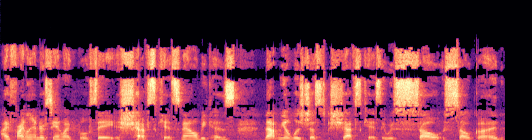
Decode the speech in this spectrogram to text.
I finally understand why people say chef's kiss now because that meal was just chef's kiss. It was so, so good.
